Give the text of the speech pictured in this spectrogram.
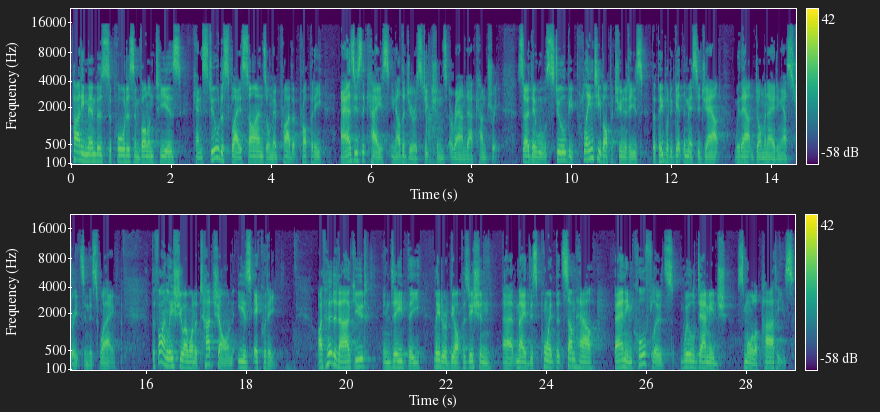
party members, supporters and volunteers can still display signs on their private property, as is the case in other jurisdictions around our country. So there will still be plenty of opportunities for people to get the message out without dominating our streets in this way. The final issue I want to touch on is equity. I've heard it argued, indeed the Leader of the Opposition uh, made this point, that somehow banning corflutes will damage smaller parties.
